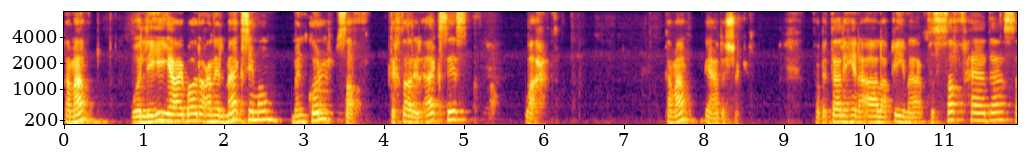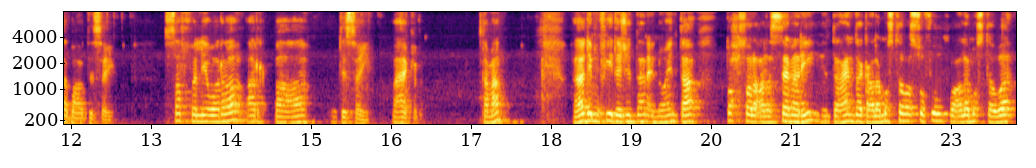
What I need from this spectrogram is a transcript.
تمام؟ واللي هي عبارة عن ال maximum من كل صف. تختار ال axis واحد. تمام؟ بهذا الشكل. فبالتالي هنا أعلى قيمة في الصف هذا 97 الصف اللي وراه 94 وهكذا. تمام؟ فهذه مفيدة جدا إنه أنت تحصل على السمري أنت عندك على مستوى الصفوف وعلى مستوى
